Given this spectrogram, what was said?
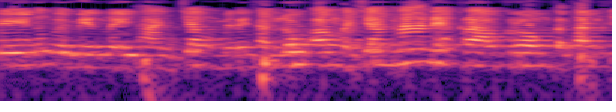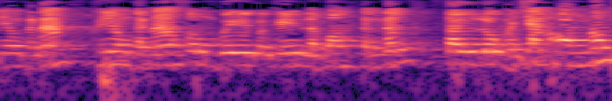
ពេលហ្នឹងវាមានន័យថាអញ្ចឹងមានន័យថាលោកអង្គម្ចាស់ណាអ្នកក្រៅក្រមកថាខ្ញុំកណាខ្ញុំកណាសូមវេប្រគេនរបស់ទាំងហ្នឹងទៅលោកម្ចាស់អង្គនោះ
